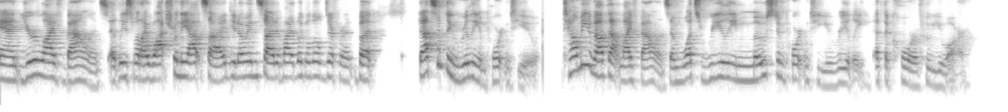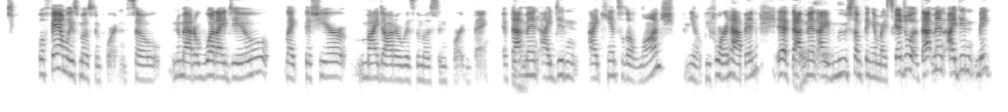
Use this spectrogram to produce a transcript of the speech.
and your life balance at least what i watch from the outside you know inside it might look a little different but that's something really important to you tell me about that life balance and what's really most important to you really at the core of who you are well family is most important so no matter what i do like this year my daughter was the most important thing if that mm-hmm. meant i didn't i canceled a launch you know before it happened if that yes. meant i moved something in my schedule if that meant i didn't make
